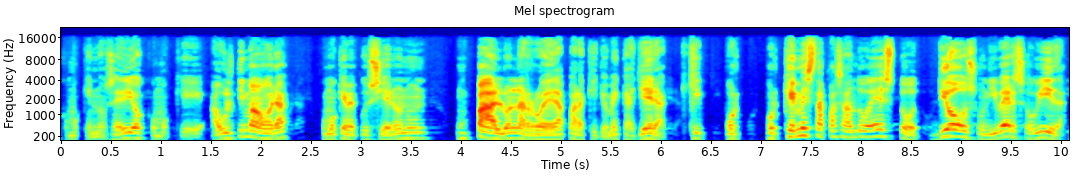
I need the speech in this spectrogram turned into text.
como que no se dio, como que a última hora como que me pusieron un, palo en la rueda para que yo me cayera. ¿Qué, por, por, qué me está pasando esto? Dios, universo, vida.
